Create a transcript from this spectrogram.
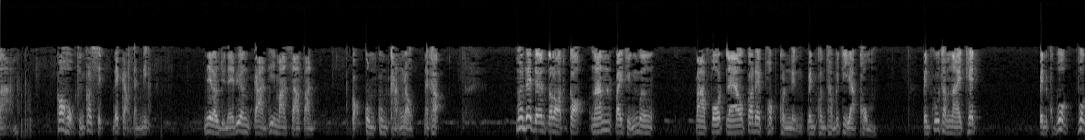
สามข้อหกถึงข้อสิบได้กล่าวดังนี้ นี่เราอยู่ในเรื่องการที่มารซาตานเกาะกลุ่มคุมขังเรานะครับ เมื่อได้เดินตลอดเกาะนั้นไปถึงเมืองปาโฟสแล้วก็ได้พบคนหนึ่ง เป็นคนทำวิทยาคม เป็นผู้ทำนายเท็จ เป็นพวกพวก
